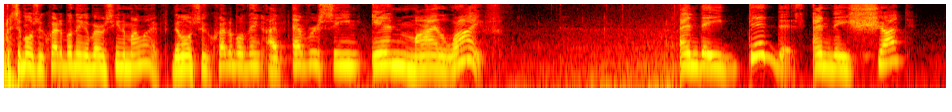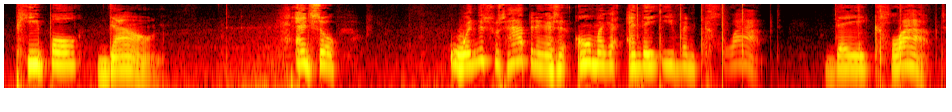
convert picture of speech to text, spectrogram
It's the most incredible thing I've ever seen in my life. The most incredible thing I've ever seen in my life. And they did this and they shut people down. And so when this was happening, I said, oh my God. And they even clapped. They clapped.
